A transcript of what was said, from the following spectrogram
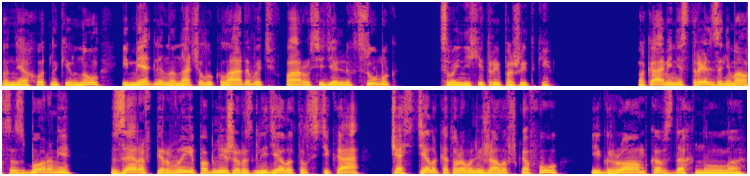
Он неохотно кивнул и медленно начал укладывать в пару сидельных сумок свои нехитрые пожитки. Пока Министрель занимался сборами, Зера впервые поближе разглядела толстяка, часть тела которого лежала в шкафу, и громко вздохнула.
